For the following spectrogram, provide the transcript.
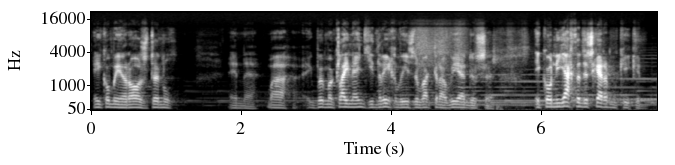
En je komt in een roze tunnel... En, uh, maar ik ben maar een klein eindje erin geweest, dan was ik er alweer. Dus uh, ik kon niet achter de scherm kijken.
